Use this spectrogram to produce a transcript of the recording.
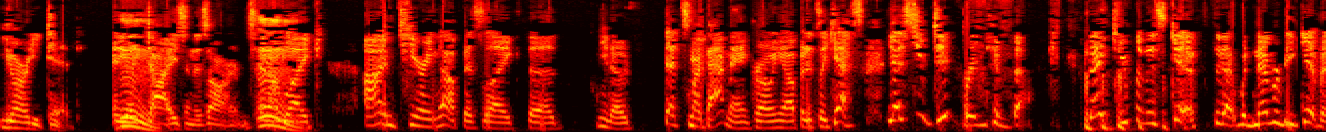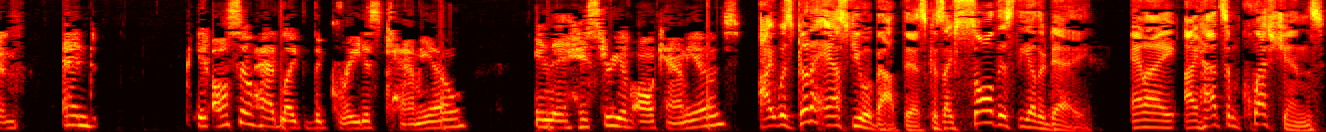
"You already did," and he like Mm. dies in his arms, and I'm Mm. like, I'm tearing up as like the you know that's my Batman growing up, and it's like, yes, yes, you did bring him back. Thank you for this gift that would never be given, and it also had like the greatest cameo in the history of all cameos. I was going to ask you about this because I saw this the other day and I, I had some questions.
